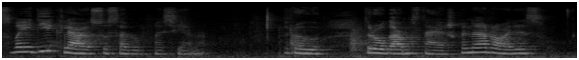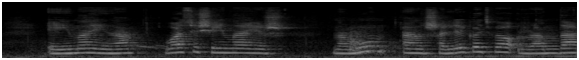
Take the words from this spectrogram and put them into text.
svaidyklę su savim pasiemė. Drau- Draugams tai aišku nerodys. Eina, eina, vos išeina iš namų, ant šaligatvio randa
